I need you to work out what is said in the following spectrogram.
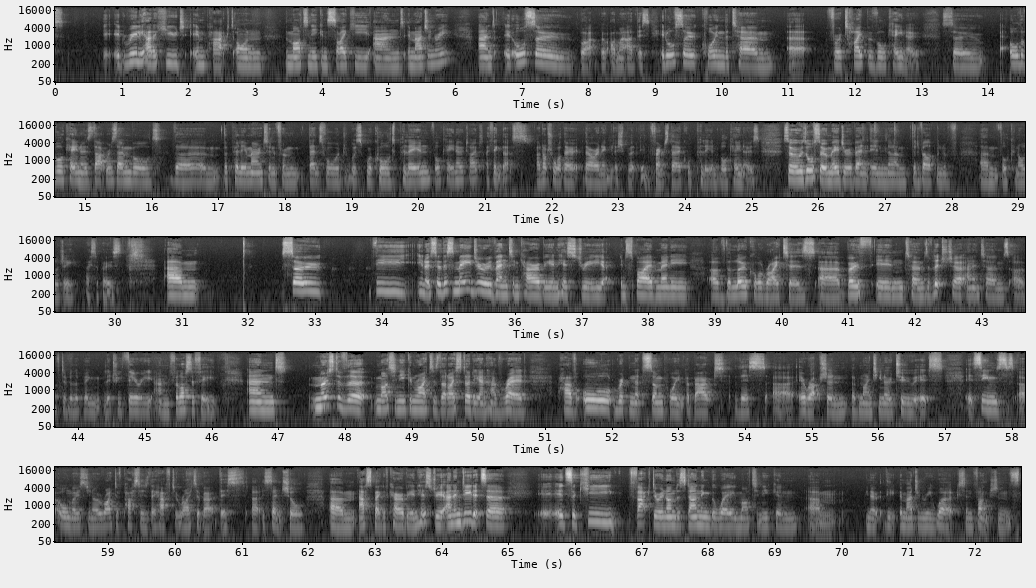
it really had a huge impact on the Martinican psyche and imaginary. And it also, well, I might add this, it also coined the term uh, for a type of volcano. So all the volcanoes that resembled the um, the Pelée mountain from thenceforward was were called Peléan volcano types. I think that's I'm not sure what they are in English, but in French they're called Peléan volcanoes. So it was also a major event in um, the development of um, volcanology, I suppose. Um, so the you know so this major event in Caribbean history inspired many of the local writers, uh, both in terms of literature and in terms of developing literary theory and philosophy. And most of the Martinican writers that I study and have read have all written at some point about this uh, eruption of 1902. It's, it seems uh, almost, you know, a rite of passage. They have to write about this uh, essential um, aspect of Caribbean history, and indeed, it's a it's a key factor in understanding the way Martinican, um, you know, the imaginary works and functions.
